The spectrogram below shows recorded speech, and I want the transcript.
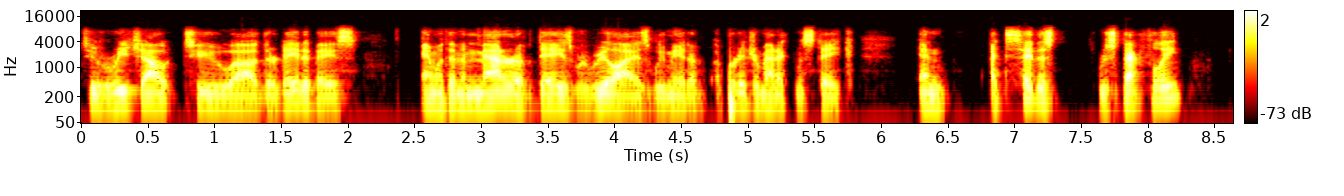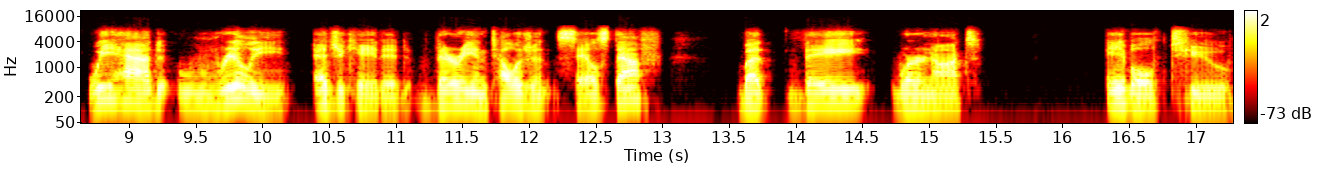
to reach out to uh, their database. And within a matter of days, we realized we made a, a pretty dramatic mistake. And I say this respectfully, we had really educated, very intelligent sales staff, but they were not able to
